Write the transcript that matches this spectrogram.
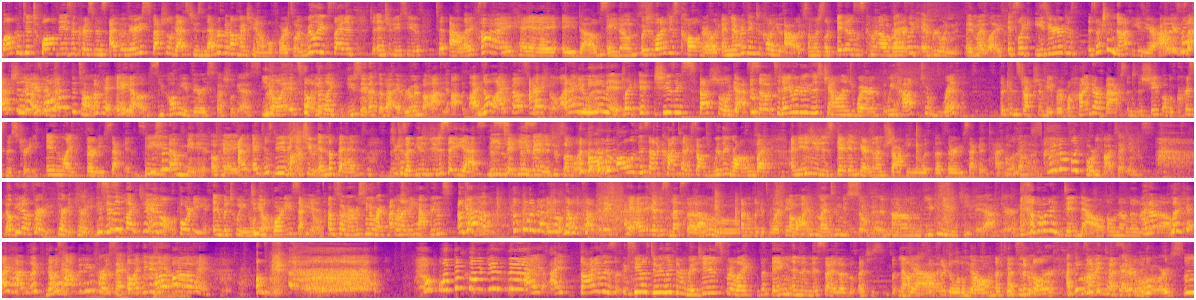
welcome to 12 Days of Christmas. I have a very special guest who's never been on my channel before, so I'm really excited to introduce you to Alyx, Hi. aka AyyDubs. AyyDubs. Which is what I just call her. Like, I never think to call you Alyx. I'm just like, AyyDubs is coming over. That's like everyone in my life. it's like easier to, it's actually not easier. Alyx it is rolls off the- actually no, it easier, but off the tongue. Okay, AyyDubs. You called me a very special guest. You know what? It's funny, like, you say that about everyone, but I, I, I No, I felt special. I, I feel mean it. Like it, she is a special guest. So today we're doing this challenge where we have to rip the construction paper behind our backs into the shape of a Christmas tree in like 30 seconds. You said a minute, okay? I, I just needed to get you in the bed because I needed you to say yes. Me This taking this- advantage of someone. all, all of this out of context sounds really wrong, but I needed you to just get in here and then I'm shocking you with the 30 second time Oh limit. god. Can we go for like 45 seconds? Okay, no, 30, 30, 30. This isn't my channel. 40 in between. We'll Deal. 40 seconds. I'm so nervous, you know, right before like- something happens. Okay. oh my god, I don't know what's happening. Hey, I think I just messed that up. Ooh. I don't think it's working. Oh, I'm, mine's gonna be so good. Um, you can even keep it after. I don't know what I did now. Oh no no no I don't no. like. I had like it was happening for a second. oh, I think I did. Oh, no, oh. okay. Oh. what the fuck is that? I I thought it was. See, I was doing like the ridges for like the thing, and then this side of I just. But now it just looks like a little no, a testicle. I think It's like mine is better than yours.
